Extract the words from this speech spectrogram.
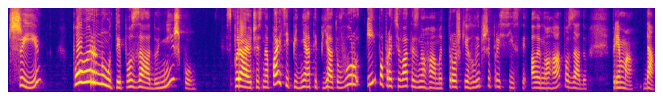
Чи повернути позаду ніжку, спираючись на пальці, підняти п'яту вгору і попрацювати з ногами, трошки глибше присісти, але нога позаду пряма. Да.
